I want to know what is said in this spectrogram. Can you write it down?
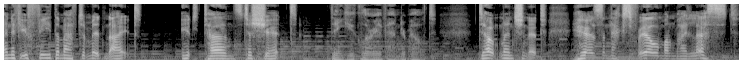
And if you feed them after midnight, it turns to shit. Thank you, Gloria Vanderbilt. Don't mention it. Here's the next film on my list.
